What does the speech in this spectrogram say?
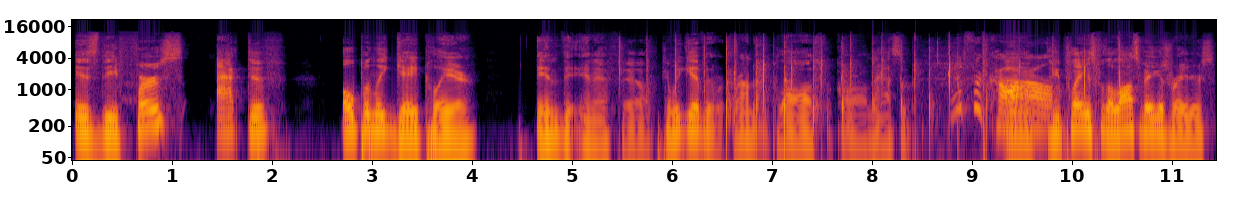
is the first active openly gay player in the NFL. Can we give a round of applause for Carl Nassib? Good for Um, Carl. he plays for the Las Vegas Raiders.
